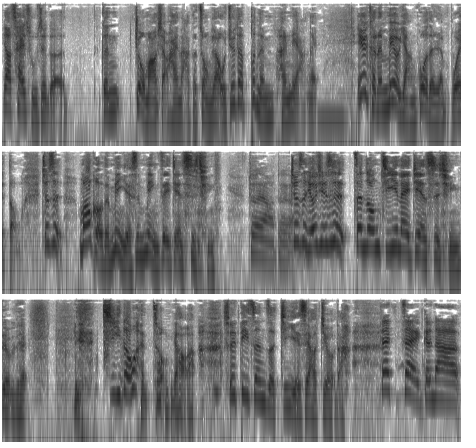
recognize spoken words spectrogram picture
要拆除这个跟救毛小孩哪个重要？我觉得不能衡量哎、因为可能没有养过的人不会懂，就是猫狗的命也是命这件事情，对啊，对啊，就是尤其是正中鸡那件事情，对不对？连鸡都很重要啊，所以地震者鸡也是要救的啊、再再跟大家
